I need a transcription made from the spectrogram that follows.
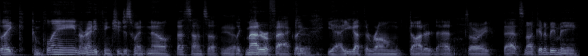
like complain or anything. She just went, "No, that's Sansa." Yeah. Like matter of fact, like, Yeah. yeah, you got the wrong daughter, Dad. Sorry, that's not gonna be me.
